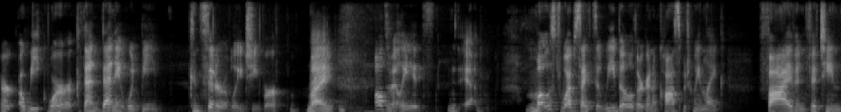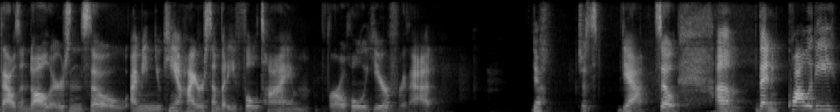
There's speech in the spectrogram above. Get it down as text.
or a week work, then then it would be considerably cheaper. Right. But ultimately, it's most websites that we build are going to cost between like five and fifteen thousand dollars, and so I mean, you can't hire somebody full time for a whole year for that. Yeah. Just yeah. So um, then quality.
